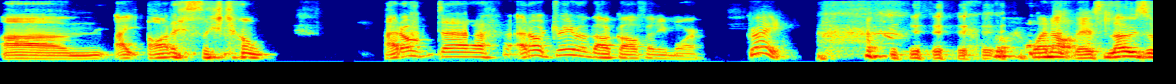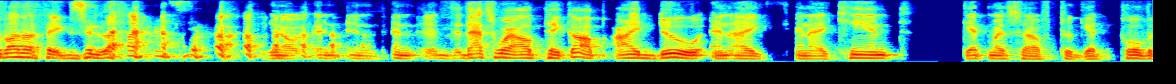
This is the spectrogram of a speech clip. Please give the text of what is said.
Um, I honestly don't I don't uh, I don't dream about golf anymore. Great. Why not? There's loads of other things in life. you know, and, and and that's where I'll pick up. I do, and I and I can't get myself to get pull the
